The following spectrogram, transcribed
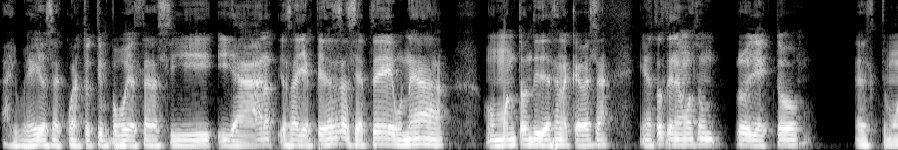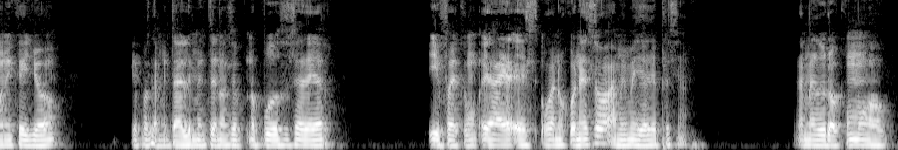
ay, güey, o sea, ¿cuánto tiempo voy a estar así? Y ya, o sea, ya empiezas a hacerte una, un montón de ideas en la cabeza. Y nosotros tenemos un proyecto, este, Mónica y yo, que pues lamentablemente no, se, no pudo suceder. Y fue como, eh, es- bueno, con eso a mí me dio depresión. O sea, me duró como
